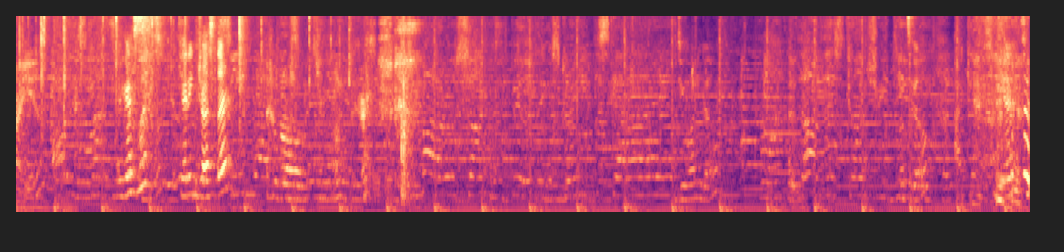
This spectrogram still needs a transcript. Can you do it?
Are you? I guess getting dressed there? Oh, Do you want to go? Let's go. Yeah.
